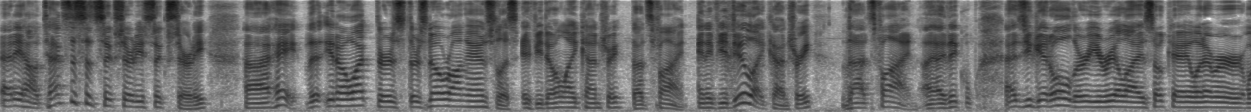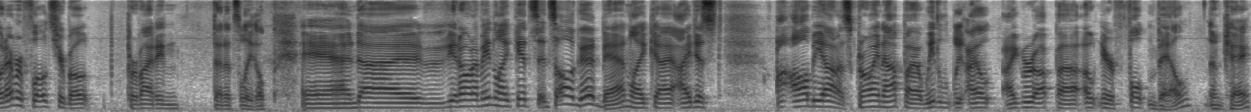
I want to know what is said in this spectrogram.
anyhow, Texas at six thirty, six thirty. Uh, hey, th- you know what? There's there's no wrong answer. If you don't like country, that's fine, and if you do like country, that's fine. I, I think as you get older, you realize, okay, whatever whatever floats your boat, providing that it's legal, and uh, you know what I mean. Like it's it's all good, man. Like I, I just. I'll be honest. Growing up, uh, we, we I, I, grew up uh, out near Fultonvale. Okay,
